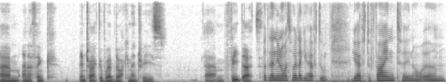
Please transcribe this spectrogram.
Um, and I think interactive web documentaries um, feed that. But then you know as well, like you have to, you have to find uh, you know um,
